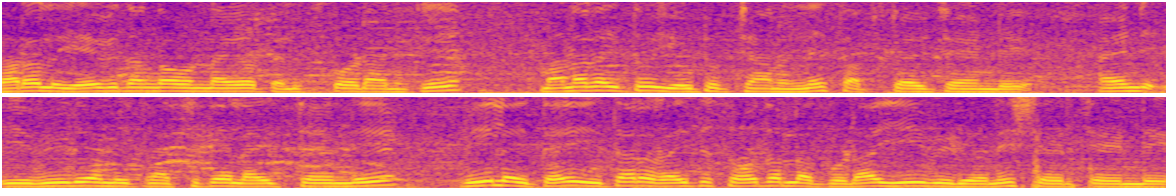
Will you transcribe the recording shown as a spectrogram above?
ధరలు ఏ విధంగా ఉన్నాయో తెలుసుకోవడానికి మన రైతు యూట్యూబ్ ఛానల్ని సబ్స్క్రైబ్ చేయండి. అండ్ ఈ వీడియో మీకు నచ్చితే లైక్ చేయండి. వీలైతే ఇతర రైతు సోదరులకు కూడా ఈ వీడియోని షేర్ చేయండి.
